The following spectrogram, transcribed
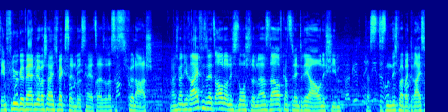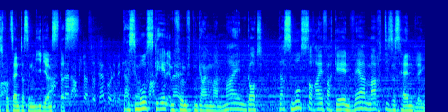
Den Flügel werden wir wahrscheinlich wechseln müssen jetzt, also das ist für den Arsch. Ich meine, die Reifen sind jetzt auch noch nicht so schlimm, ne? Also darauf kannst du den Dreher auch nicht schieben. Das, die sind nicht mal bei 30%, das sind Mediums. Das, das muss gehen im fünften Gang, Mann. Mein Gott. Das muss doch einfach gehen. Wer macht dieses Handling?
